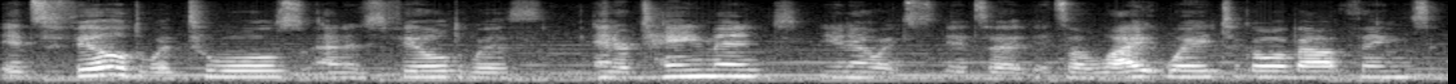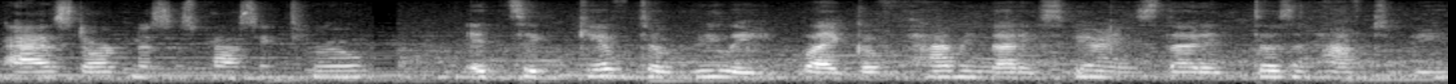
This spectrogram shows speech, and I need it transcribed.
It's filled with tools and it's filled with entertainment. You know, it's, it's, a, it's a light way to go about things as darkness is passing through it's a gift of really like of having that experience that it doesn't have to be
